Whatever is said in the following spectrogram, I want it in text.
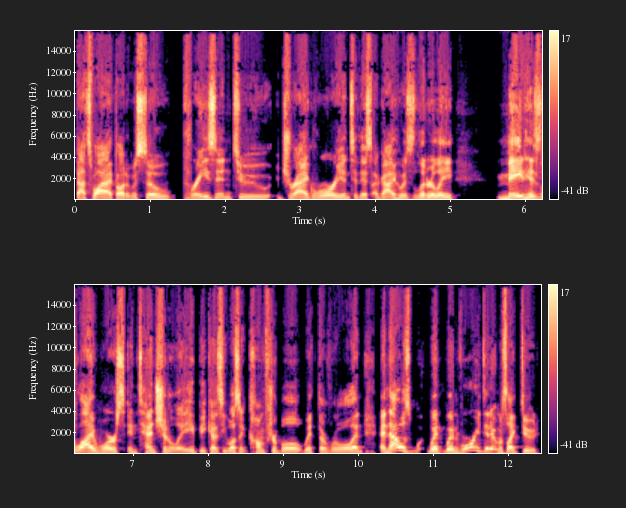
That's why I thought it was so brazen to drag Rory into this. A guy who has literally made his lie worse intentionally because he wasn't comfortable with the rule. And and that was when when Rory did it. Was like, dude,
